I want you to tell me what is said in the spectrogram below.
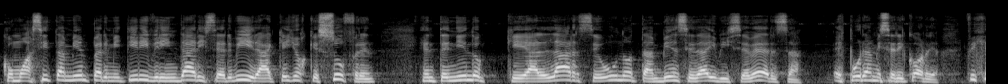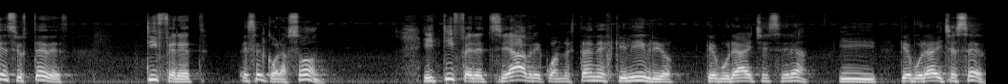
como así también permitir y brindar y servir a aquellos que sufren, entendiendo que al darse uno también se da y viceversa. Es pura misericordia. Fíjense ustedes, Tiferet es el corazón. Y Tiferet se abre cuando está en equilibrio que y será y que y Chesed.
